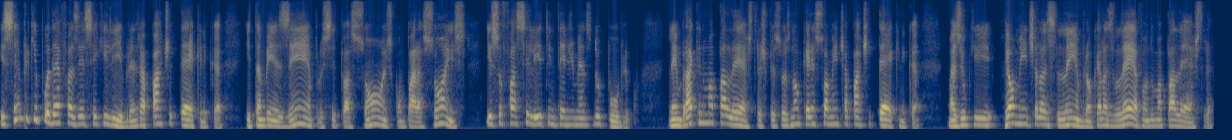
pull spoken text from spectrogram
E sempre que puder fazer esse equilíbrio entre a parte técnica e também exemplos, situações, comparações, isso facilita o entendimento do público. Lembrar que numa palestra as pessoas não querem somente a parte técnica, mas o que realmente elas lembram, o que elas levam de uma palestra,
